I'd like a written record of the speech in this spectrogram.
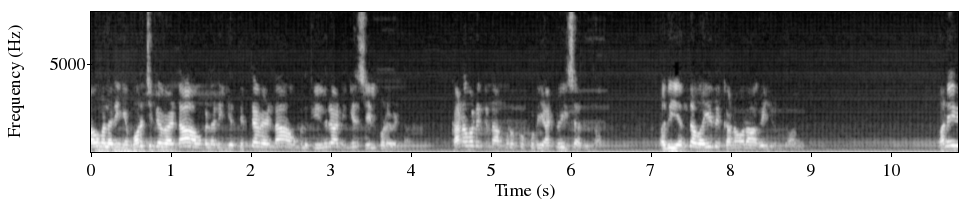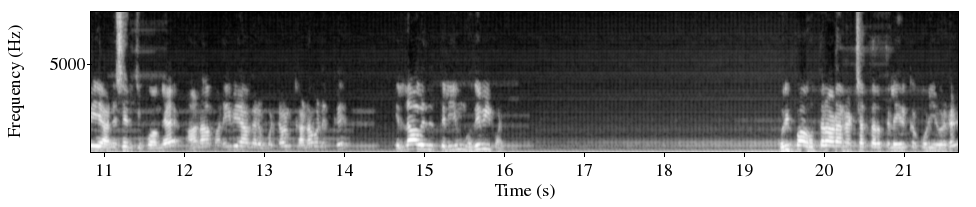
அவங்கள நீங்க முறைச்சிக்க வேண்டாம் அவங்கள நீங்க திட்ட வேண்டாம் அவங்களுக்கு எதிராக நீங்க செயல்பட வேண்டாம். கணவனுக்கு நான் கொடுக்கக்கூடிய அட்வைஸ் அதுதான். அது எந்த வயது கணவராக இருந்தாலும் மனைவியை அனுசரிச்சு போங்க. ஆனா மனைவியாகப்பட்டால் கணவனுக்கு எல்லா விதத்திலையும் உதவி பண்ணு குறிப்பா உத்தராட நட்சத்திரத்தில் இருக்கக்கூடியவர்கள்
